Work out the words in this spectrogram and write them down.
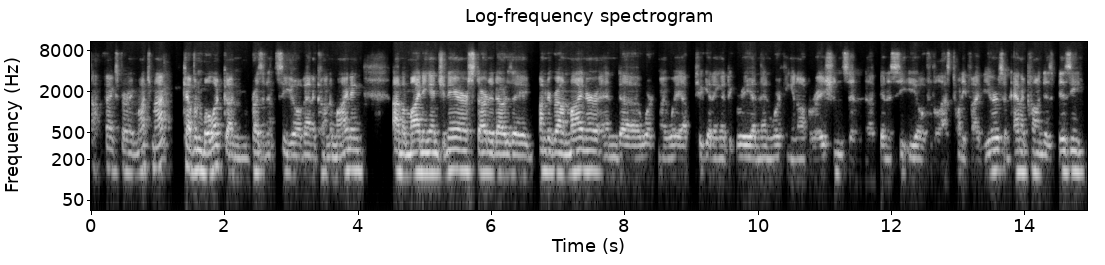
Uh, thanks very much, Matt. Kevin Bullock. I'm president CEO of Anaconda Mining. I'm a mining engineer. Started out as a underground miner and uh, worked my way up to getting a degree and then working in operations. And I've been a CEO for the last 25 years. And Anaconda is busy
